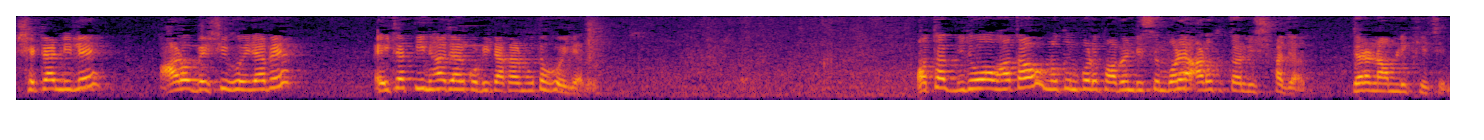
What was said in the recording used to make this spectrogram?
সেটা নিলে আরও বেশি হয়ে যাবে। এইটা তিন হাজার কোটি টাকার মতো হয়ে যাবে। অর্থাৎ বিধবা ভাতাও নতুন করে পাবেন ডিসেম্বরে আরও তেতাল্লিশ হাজার, যারা নাম লিখিয়েছেন।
